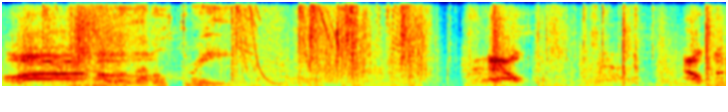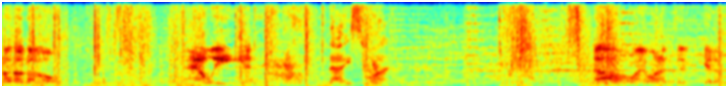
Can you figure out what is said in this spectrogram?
Ah, level 3. Ow. Ow. No, no, no, no. Owie. Nice one. No, I wanted to get him.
